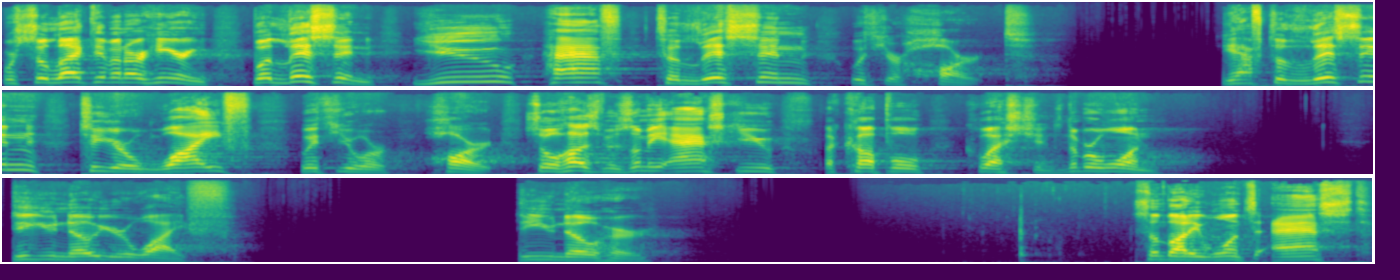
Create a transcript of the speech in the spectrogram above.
We're selective in our hearing. But listen, you have to listen with your heart. You have to listen to your wife with your heart. So, husbands, let me ask you a couple questions. Number one, do you know your wife? Do you know her? Somebody once asked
